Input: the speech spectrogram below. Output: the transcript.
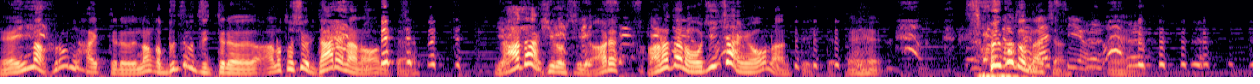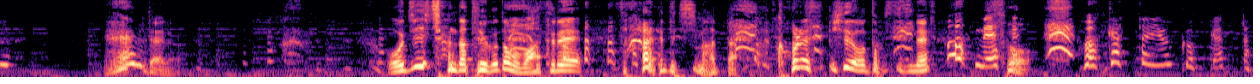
えー今風呂に入ってるなんかブツブツ言ってるあの年寄り誰なの？みたいな。やだひろしあれあなたのおじいちゃんよ？なんて言って、えーそういうことになっちゃう、えーえーみたいな。おじいちゃんだということも忘れ去られてしまった。これスピード落としすぎね。ね。そう。分かった。よく分かった。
